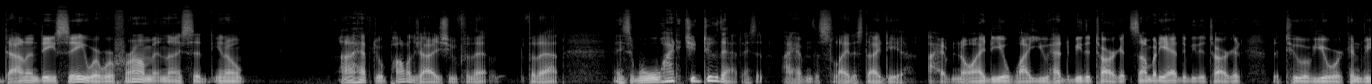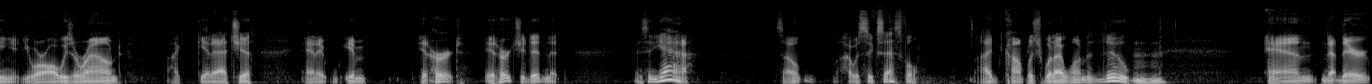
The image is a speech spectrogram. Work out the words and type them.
down in D.C., where we're from. And I said, you know, I have to apologize you for that. For that. And he said, Well, why did you do that? I said, I haven't the slightest idea. I have no idea why you had to be the target. Somebody had to be the target. The two of you were convenient. You were always around. I get at you, and it it, it hurt. It hurt you, didn't it? I said, Yeah. So I was successful. I'd accomplished what I wanted to do. Mm-hmm. And they're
